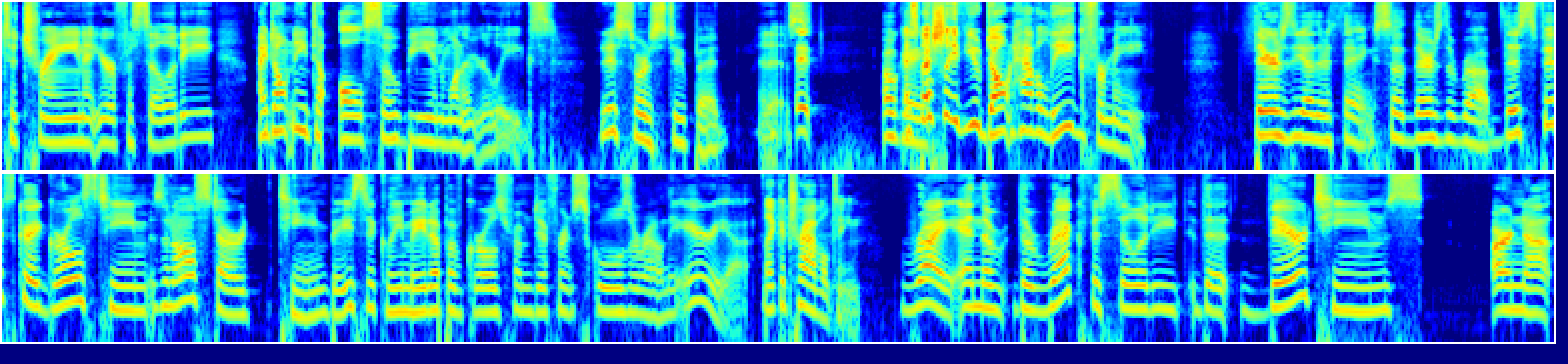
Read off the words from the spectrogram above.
to train at your facility, I don't need to also be in one of your leagues. It is sort of stupid. It is. It- Okay. Especially if you don't have a league for me. there's the other thing. So there's the rub. This fifth grade girls team is an all star team, basically made up of girls from different schools around the area. Like a travel team. Right. And the the rec facility that their teams are not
